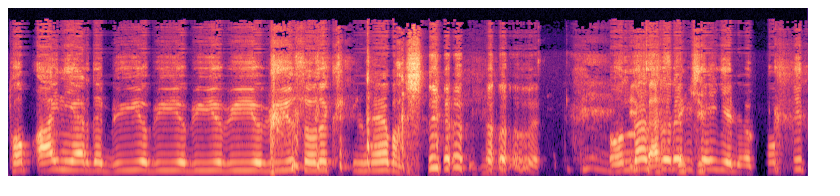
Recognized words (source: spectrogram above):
Top aynı yerde büyüyor, büyüyor, büyüyor, büyüyor, büyüyor. Sonra küçülmeye başlıyor. Ondan sonra bir şey geliyor. Complete,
